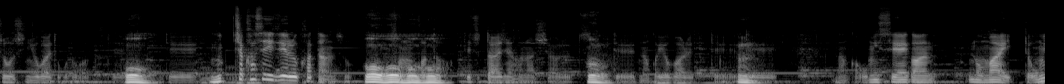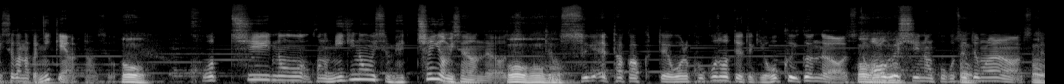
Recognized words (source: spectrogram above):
ちょっと前になんか上司に呼ばれたことがあってでむっちゃ稼いでる方なんですよ。そうの方でちょっと大事な話あるっつってなんか呼ばれて、うん。でなんかお店がの前行ってお店がなんか2軒あったんですよ。こっちのこの右のお店めっちゃいいお店なんだよ。つってすげえ高くて俺ここぞっていう時よく行くんだよ。つってあ嬉しいなここ連れてもらえるな。つって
